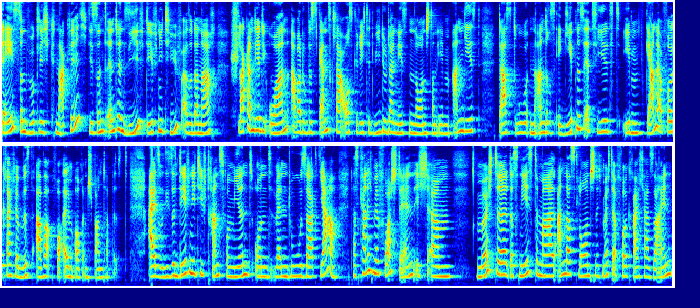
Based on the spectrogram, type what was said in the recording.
Days sind wirklich knackig, die sind intensiv, definitiv. Also danach schlackern dir die Ohren, aber du bist ganz klar ausgerichtet, wie du deinen nächsten Launch dann eben angehst, dass du ein anderes Ergebnis erzielst, eben gerne erfolgreicher bist, aber vor allem auch entspannter bist. Also, die sind definitiv transformierend und wenn du sagst, ja, das kann ich mir vorstellen, ich ähm, möchte das nächste Mal anders launchen, ich möchte erfolgreicher sein,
